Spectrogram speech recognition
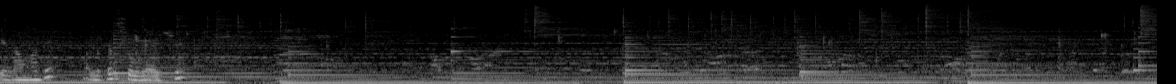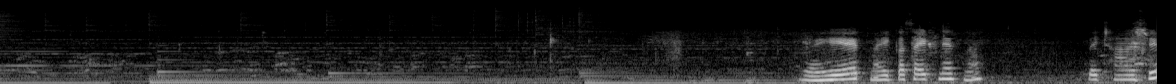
तेलामध्ये अलगच सोडायचे. हे आहेत ना एका साईडने आहेत ना. ते छान असे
